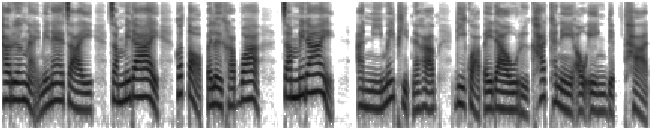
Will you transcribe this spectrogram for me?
ถ้าเรื่องไหนไม่แน่ใจจำไม่ได้ ก็ตอบไปเลยครับว่าจำไม่ได้ อันนี้ไม่ผิดนะครับ ดีกว่าไปเดาหรือคาดคะเนเอาเองเด็บขาด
